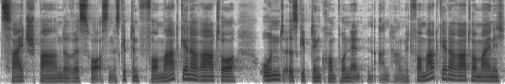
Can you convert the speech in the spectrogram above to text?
zeitsparende Ressourcen. Es gibt den Formatgenerator und es gibt den Komponentenanhang. Mit Formatgenerator meine ich,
